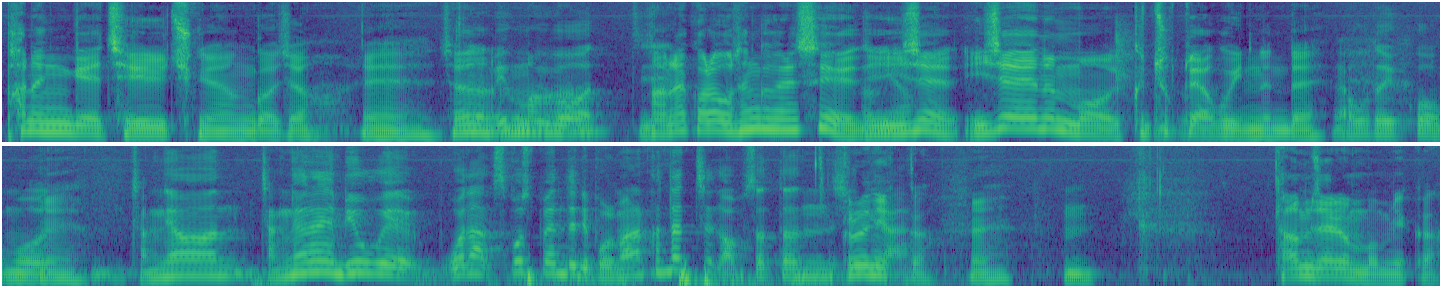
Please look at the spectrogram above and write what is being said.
파는 게 제일 중요한 거죠. 예, 저는 미국이 뭐 이제- 뭐안 할 거라고 생각을 했어요. 그럼요. 이제 이제는 뭐 그쪽도 야구 있는데. 야구도 있고 뭐 네. 작년 작년에 미국에 워낙 스포츠 팬들이 볼 만한 컨텐츠가 없었던. 그러니까. 예. 음. 다음 자료는 뭡니까?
